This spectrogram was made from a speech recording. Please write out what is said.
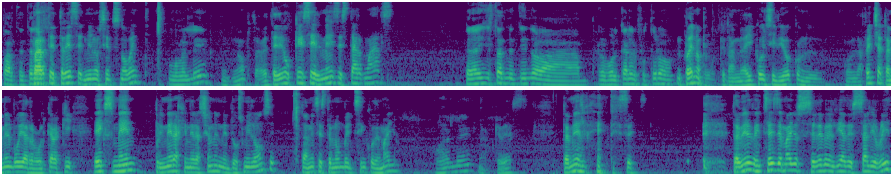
Parte 3. parte 3 en 1990. Órale. No, pues a ver, te digo que es el mes de Star Wars. Pero ahí estás metiendo a revolcar el futuro. Bueno, pero que también ahí coincidió con, el- con la fecha. También voy a revolcar aquí X-Men, primera generación en el 2011. También se estrenó un 25 de mayo. Órale. Ah, Que veas. También el 26. También el 26 de mayo se celebra el día de Sally Reed.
